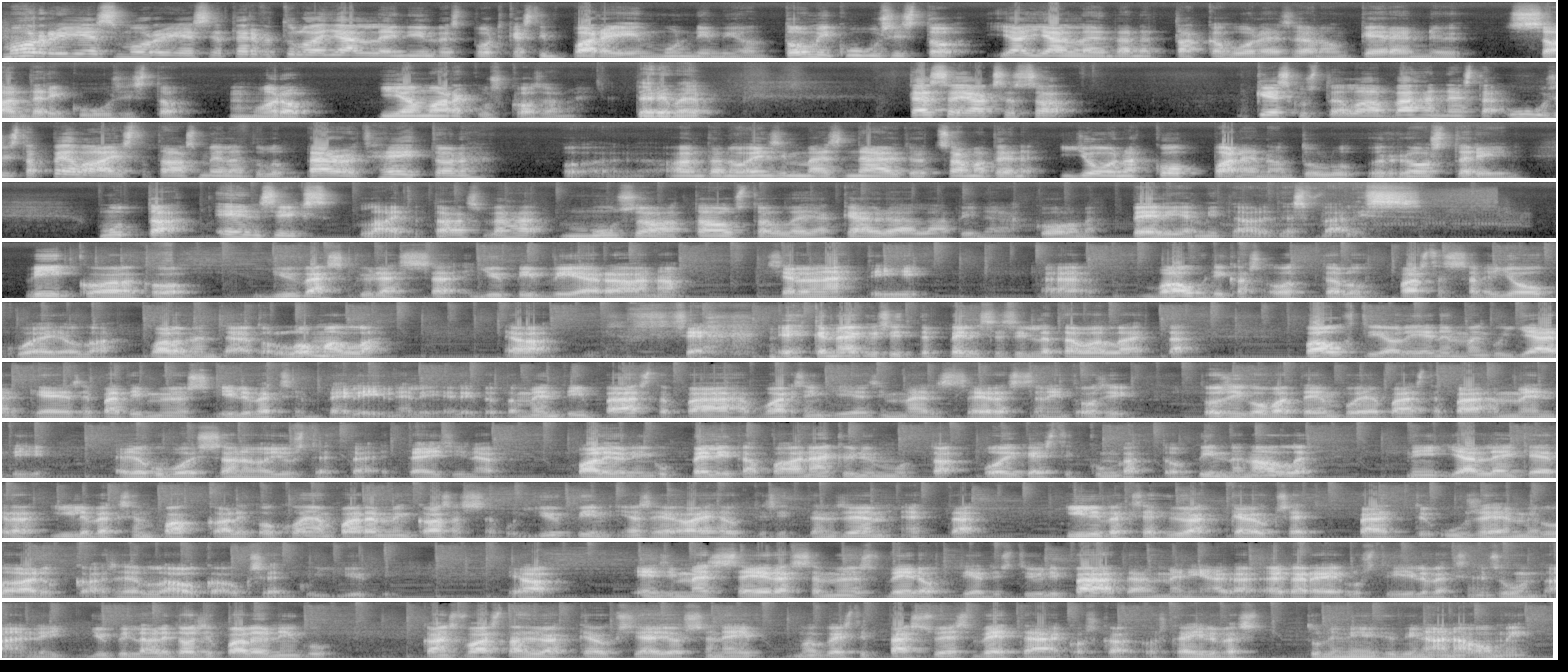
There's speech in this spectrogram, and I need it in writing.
Morjes, morjes ja tervetuloa jälleen Ilves-podcastin pariin. Mun nimi on Tomi Kuusisto ja jälleen tänne takkahuoneeseen on kerennyt Santeri Kuusisto. Moro. Ja Markus Kosonen. Terve. Tässä jaksossa keskustellaan vähän näistä uusista pelaajista. Taas meillä on tullut Barrett Hayton, antanut ensimmäiset näytöt. Samaten Joona Koppanen on tullut rosteriin. Mutta ensiksi laitetaan vähän musaa taustalle ja käydään läpi nämä kolme peliä, mitä oli tässä välissä. Viikko alkoi Jyväskylässä Jypin vieraana. Siellä nähtiin äh, vauhdikas ottelu. Vastassa oli joukkue, jolla valmentajat on lomalla. Ja se ehkä näkyi sitten pelissä sillä tavalla, että vauhtia oli enemmän kuin järkeä ja se päti myös Ilveksen peliin. Eli, eli tota, mentiin päästä päähän, varsinkin ensimmäisessä erässä, niin tosi, tosi kova tempo ja päästä päähän mentiin. Ja joku voisi sanoa just, että, että ei siinä paljon niin kuin pelitapaa näkynyt, mutta oikeasti kun katsoo pinnan alle, niin jälleen kerran Ilveksen pakka oli koko ajan paremmin kasassa kuin Jypin, ja se aiheutti sitten sen, että Ilveksen hyökkäykset päättyi useammin laadukkaaseen laukaukseen kuin Jypin. Ja ensimmäisessä erässä myös vedot tietysti ylipäätään meni aika, aika reilusti Ilveksen suuntaan. Eli Jypillä oli tosi paljon niin kuin, kans vastahyökkäyksiä, joissa ne ei oikeasti päässyt edes vetää, koska, koska Ilves tuli niin hyvin aina omi.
